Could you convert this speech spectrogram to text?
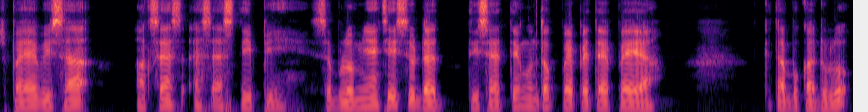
supaya bisa akses SSTP. Sebelumnya sih sudah disetting untuk PPTP ya. Kita buka dulu.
